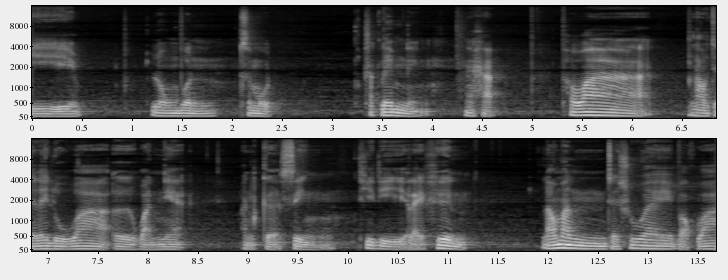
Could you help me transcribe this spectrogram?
ดีๆ ลงบนสมุดสักเล่มหนึ่งนะครับ เพราะว่าเราจะได้รู้ว่าเออวันเนี้ยมันเกิดสิ่งที่ดีอะไรขึ้น แล้วมันจะช่วยบอกว่า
